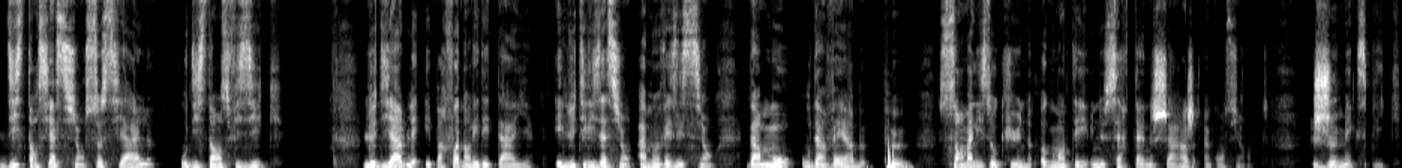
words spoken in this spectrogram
Distanciation sociale ou distance physique? Le diable est parfois dans les détails et l'utilisation à mauvais escient d'un mot ou d'un verbe peut, sans malice aucune, augmenter une certaine charge inconsciente. Je m'explique.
